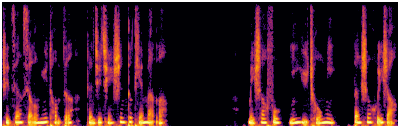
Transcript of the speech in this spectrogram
只将小龙女捅的感觉全身都填满了。美少妇淫语稠密，荡声回绕，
